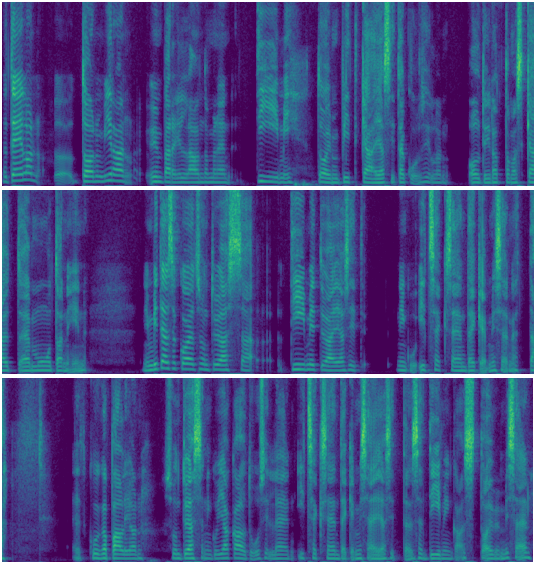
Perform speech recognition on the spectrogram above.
No teillä on tuon Miran ympärillä on tämmöinen tiimi toimi pitkään ja sitä kun silloin oltiin ottamassa käyttöön ja muuta, niin, niin miten sä koet sun työssä tiimityö ja sit niin kuin itsekseen tekemisen, että, että kuinka paljon sun työssä niin kuin jakautuu silleen itsekseen tekemiseen ja sitten sen tiimin kanssa toimimiseen?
